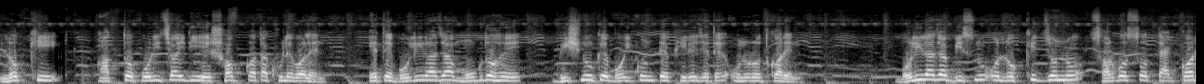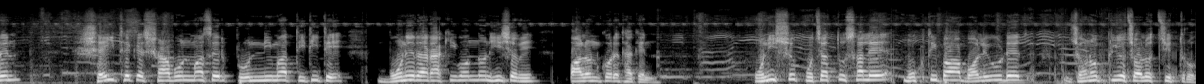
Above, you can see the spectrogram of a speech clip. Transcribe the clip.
লক্ষ্মী আত্মপরিচয় দিয়ে সব কথা খুলে বলেন। এতে বলিরাজা মুগ্ধ হয়ে বিষ্ণুকে বৈকুণ্ঠে ফিরে যেতে অনুরোধ করেন। বলিরাজা বিষ্ণু ও লক্ষ্মীর জন্য সর্বস্ব ত্যাগ করেন। সেই থেকে শ্রাবণ মাসের পূর্ণিমা তিথিতে বোনেরা রাখিবন্ধন হিসেবে পালন করে থাকেন। উনিশশো পঁচাত্তর সালে মুক্তি পাওয়া বলিউডের জনপ্রিয় চলচ্চিত্র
